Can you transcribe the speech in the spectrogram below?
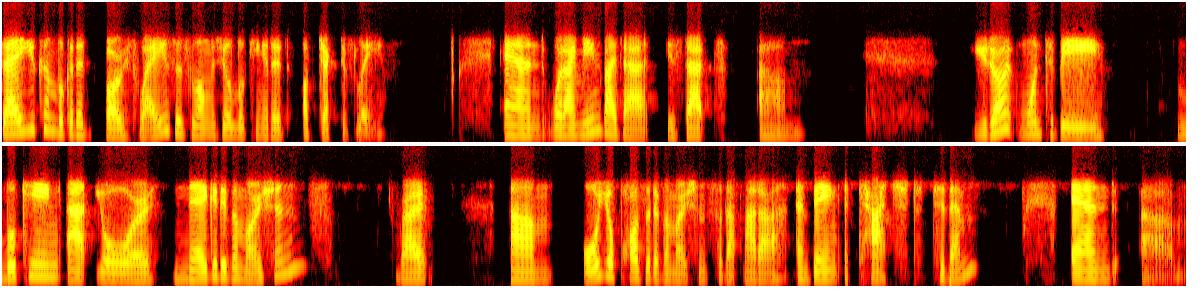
say you can look at it both ways as long as you're looking at it objectively. And what I mean by that is that um, you don't want to be looking at your negative emotions, right? Um, or your positive emotions for that matter, and being attached to them. And um,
